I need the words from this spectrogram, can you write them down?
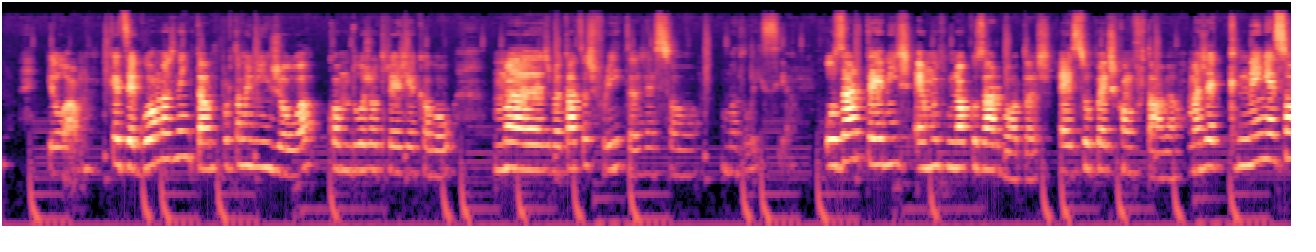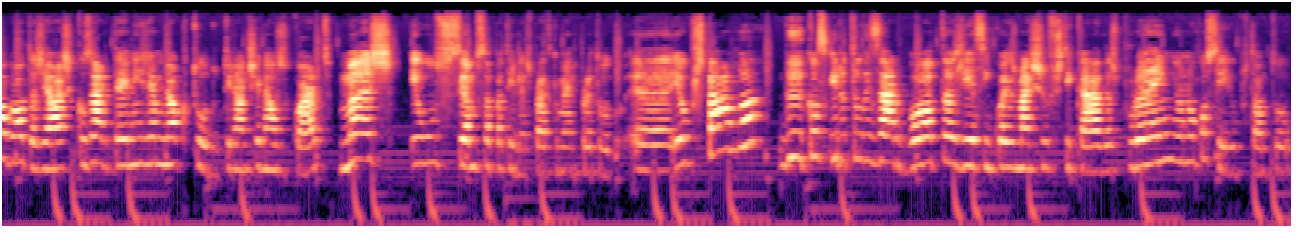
eu amo. Quer dizer, gomas nem tanto, porque também me enjoa, como duas ou três e acabou, mas batatas fritas é só uma delícia. Usar ténis é muito melhor que usar botas, é super desconfortável. Mas é que nem é só botas, eu acho que usar ténis é melhor que tudo, tirando chinelos do quarto. Mas eu uso sempre sapatilhas praticamente para tudo. Eh, eu gostava de conseguir utilizar botas e assim coisas mais sofisticadas, porém eu não consigo, portanto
